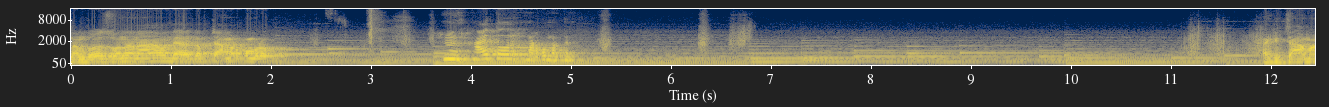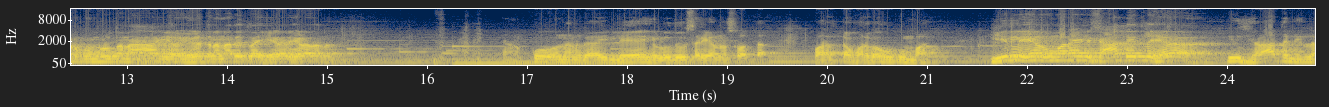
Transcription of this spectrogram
ನಮ್ ದೋಸ್ತ್ ಬಂದಾನ ಒಂದ್ ಎರಡ್ ಕಪ್ ಚಾ ಮಾಡ್ಕೊಂಬರು. ಹ್ಮ್ ಆಯ್ತು ತಗೋರಿ ಮಾಡ್ಕೊಂಬರ್ತೀನಿ ಆಕಿ ಚಾ ಮಾಡ್ಕೊಂಬರುತ್ತಾನ ಏನೋ ಹೇಳ್ತಾನ ಅನ್ನೋದಿತ್ಲ ಹೇಳ ಹೇಳದನ ಯಾಕೋ ನನ್ಗ ಇಲ್ಲೇ ಹೇಳುದು ಸರಿ ಅನ್ನಿಸ್ವತ್ತ. ಹೊರತ ಹೊರಗ ಹೋಗುಂಬಾ. ಇರ್ಲಿ ಹೇಳು ಮರ ಇಲ್ಲಿ ಶಾಂತ ಐತ್ಲ ಹೇಳ. ಇಲ್ಲಿ ಹೇಳಾತನಿಲ್ಲ.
